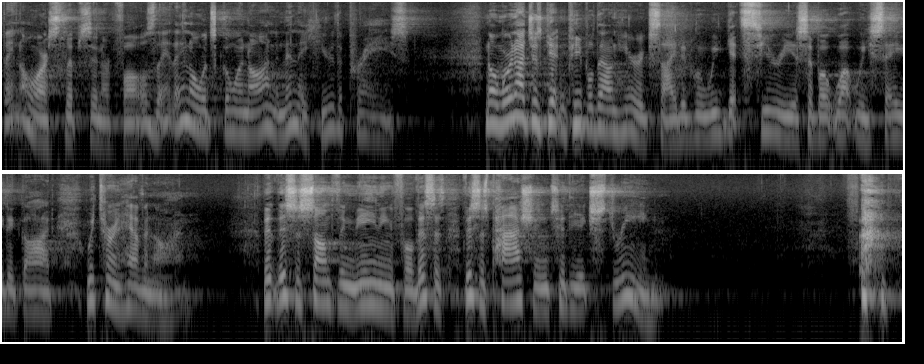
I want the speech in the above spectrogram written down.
They know our slips and our falls, they, they know what's going on, and then they hear the praise. No, we're not just getting people down here excited when we get serious about what we say to God. We turn heaven on. This is something meaningful. This is, this is passion to the extreme.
